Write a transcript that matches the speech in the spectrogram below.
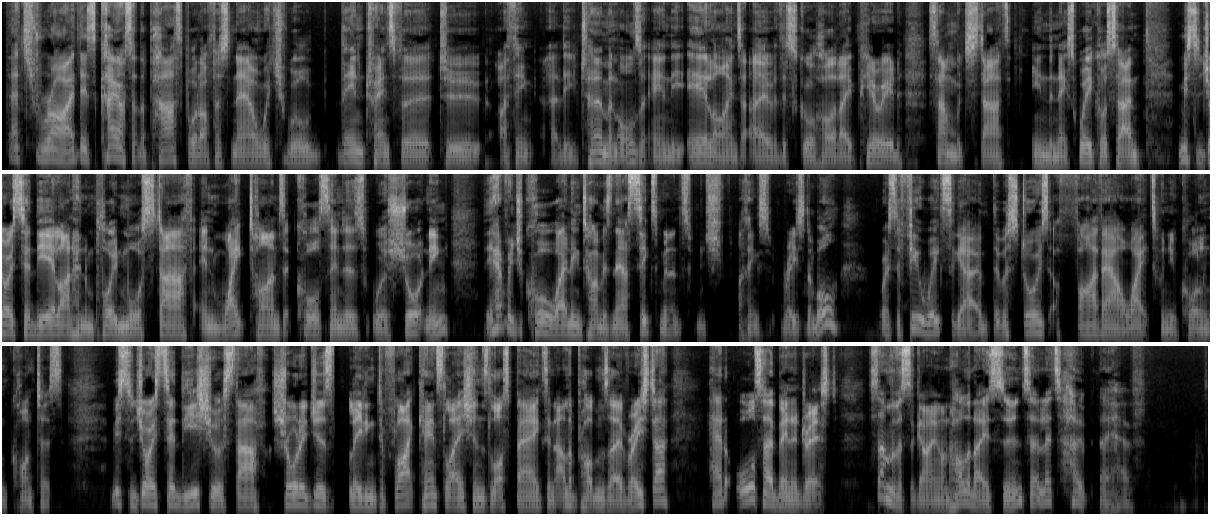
That's right. There's chaos at the passport office now, which will then transfer to, I think, uh, the terminals and the airlines over the school holiday period, some which starts in the next week or so. Mr. Joyce said the airline had employed more staff and wait times at call centres were shortening. The average call waiting time is now six minutes, which I think is reasonable. Whereas a few weeks ago, there were stories of five hour waits when you're calling Qantas. Mr. Joyce said the issue of staff shortages leading to flight cancellations, lost bags, and other problems over Easter had also been addressed. Some of us are going on holidays soon, so let's hope they have.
